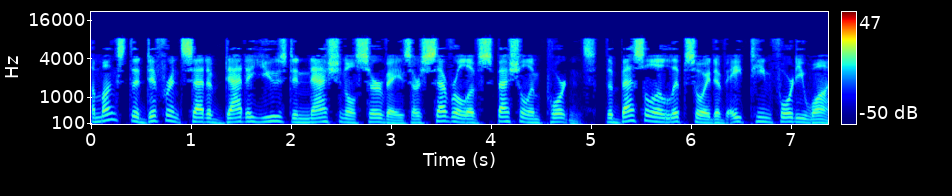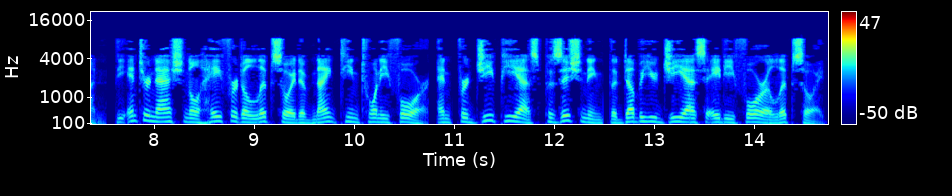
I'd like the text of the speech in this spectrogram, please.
Amongst the different set of data used in national surveys are several of special importance, the Bessel ellipsoid of 1841, the International Hayford ellipsoid of 1924, and for GPS positioning the WGS 84 ellipsoid.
